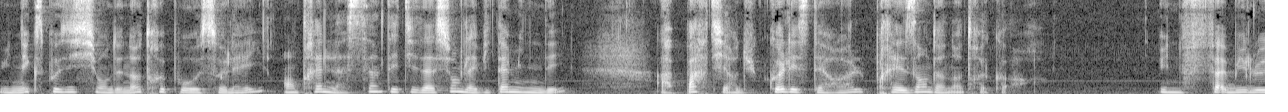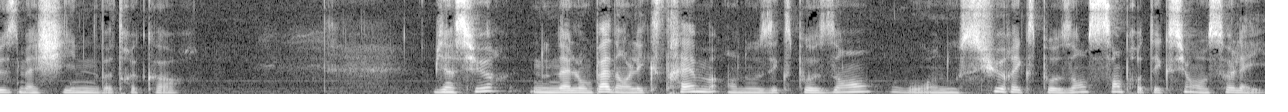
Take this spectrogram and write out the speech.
une exposition de notre peau au soleil entraîne la synthétisation de la vitamine D à partir du cholestérol présent dans notre corps fabuleuse machine, votre corps. Bien sûr, nous n'allons pas dans l'extrême en nous exposant ou en nous surexposant sans protection au soleil.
